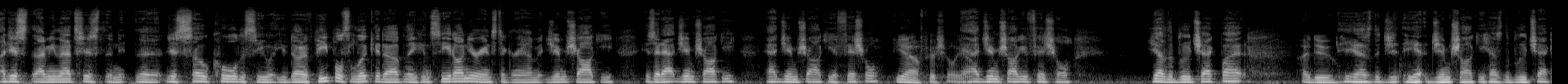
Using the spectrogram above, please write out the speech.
I just, I mean, that's just the, the just so cool to see what you've done. If people look it up, they can see it on your Instagram at Jim Shockey. Is it at Jim Shockey? At Jim Shockey official? Yeah, official. Yeah, At Jim Shockey official. You have the blue check by it. I do. He has the he, Jim Shockey has the blue check.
